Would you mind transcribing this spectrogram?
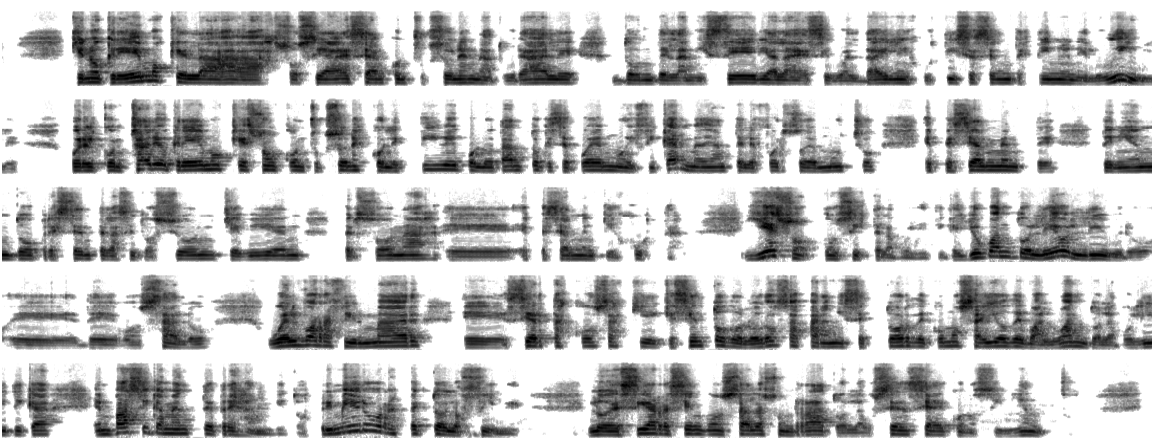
que no creemos que las sociedades sean construcciones naturales donde la miseria, la desigualdad y la injusticia sean un destino ineludible. Por el contrario, creemos que son construcciones colectivas y por lo tanto que se pueden modificar mediante el esfuerzo de muchos, especialmente teniendo presente la situación que viven personas eh, especialmente injustas. Y eso consiste la política. Yo cuando leo el libro eh, de Gonzalo, vuelvo a reafirmar eh, ciertas cosas que, que, siento dolorosas para mi sector de cómo se ha ido devaluando la política en básicamente tres ámbitos. Primero, respecto de los fines. Lo decía recién Gonzalo hace un rato, la ausencia de conocimiento.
